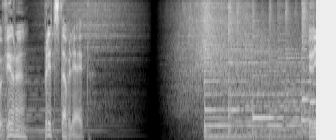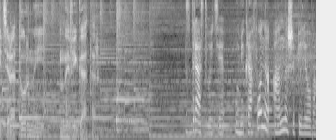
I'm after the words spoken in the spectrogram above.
«Вера» представляет Литературный навигатор Здравствуйте! У микрофона Анна Шапилева.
